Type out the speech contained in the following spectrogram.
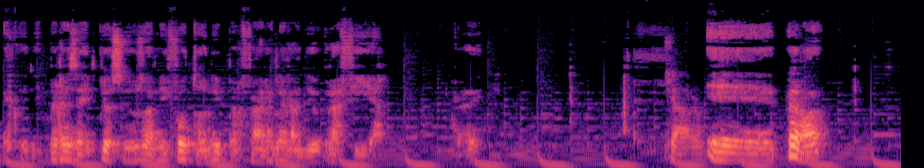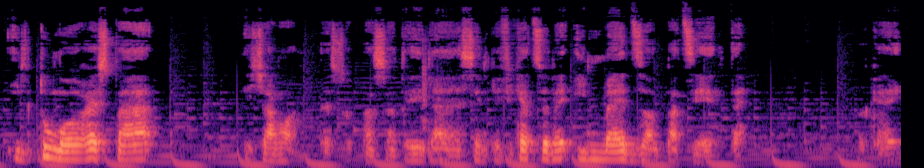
e quindi per esempio si usano i fotoni per fare le radiografie. Okay? E, però il tumore sta, diciamo, adesso passate la semplificazione, in mezzo al paziente. Okay?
